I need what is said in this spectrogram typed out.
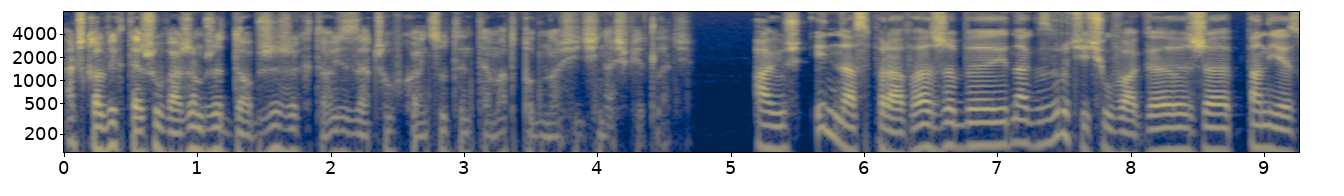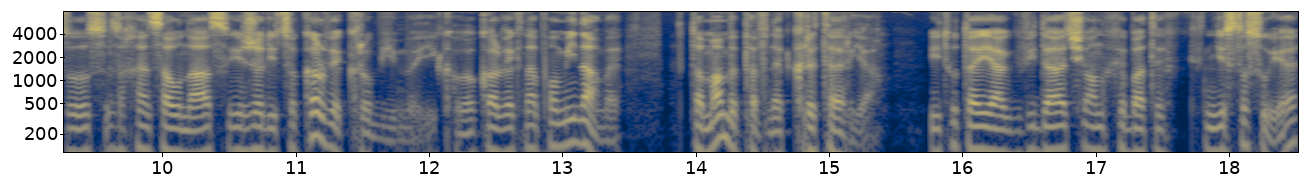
aczkolwiek też uważam, że dobrze, że ktoś zaczął w końcu ten temat podnosić i naświetlać. A już inna sprawa, żeby jednak zwrócić uwagę, że Pan Jezus zachęcał nas, jeżeli cokolwiek robimy i kogokolwiek napominamy, to mamy pewne kryteria. I tutaj, jak widać, on chyba tych nie stosuje.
